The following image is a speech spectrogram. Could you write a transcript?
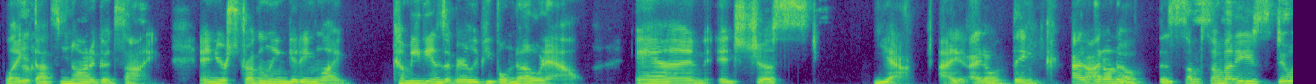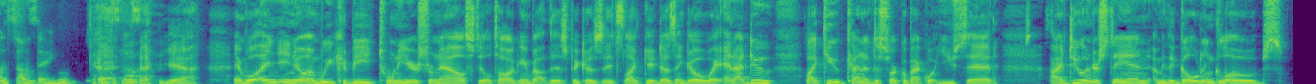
like Yep. that's not a good sign. And you're struggling getting like comedians that barely people know now, and it's just yeah. I, I don't think I, I don't know. Some somebody's doing something not yeah, and well, and you know, and we could be 20 years from now still talking about this because it's like it doesn't go away. And I do like you kind of to circle back what you said. I do understand. I mean, the Golden Globes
